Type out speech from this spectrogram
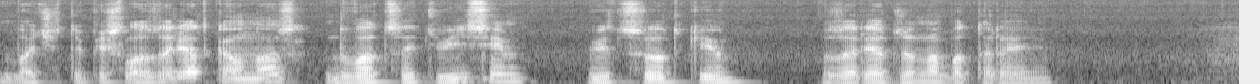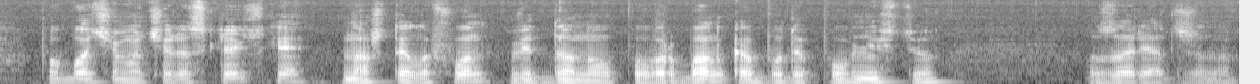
Бачите, пішла зарядка, у нас 28% заряджена батарея. Побачимо через скільки наш телефон від даного повербанка буде повністю заряджено.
